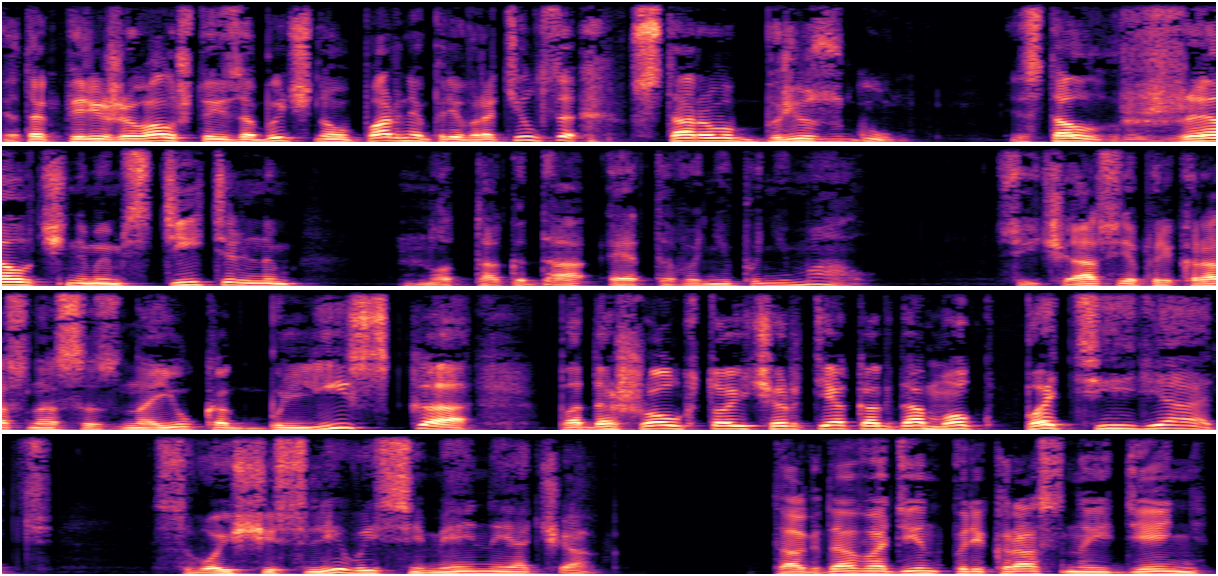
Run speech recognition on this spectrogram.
Я так переживал, что из обычного парня превратился в старого брюзгу и стал желчным и мстительным, но тогда этого не понимал. Сейчас я прекрасно осознаю, как близко подошел к той черте, когда мог потерять свой счастливый семейный очаг. Тогда в один прекрасный день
